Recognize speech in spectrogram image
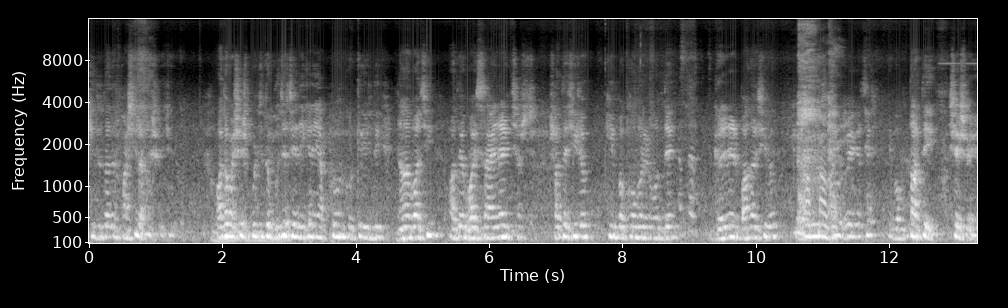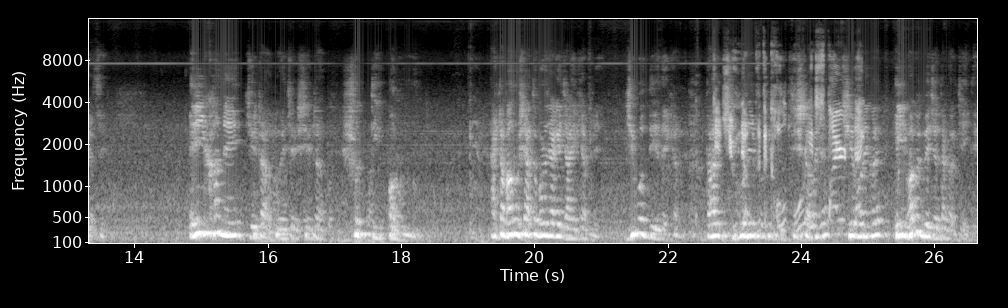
কিন্তু তাদের ফাঁসির আদেশ হয়েছিল। অথবা শেষ পর্যন্ত বুঝেছেন এখানে আক্রমণ করতে গিয়ে যদি না বাঁচি অতএব হয় সায়ানাইড সাথে ছিল কিংবা কোমরের মধ্যে গ্রেনেড বাঁধা ছিল হয়ে। গেছে এবং তাতে শেষ হয়ে গেছে। এইখানে যেটা হয়েছে সেটা সত্যি অনন্য। একটা মানুষ এত বড় জায়গায় যায় কেমনে? জীবন দিয়ে দেয় কেন তার জীবনের প্রতি হয়ে যায়, সে মনে করে এইভাবে বেঁচে থাকার চাইতে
